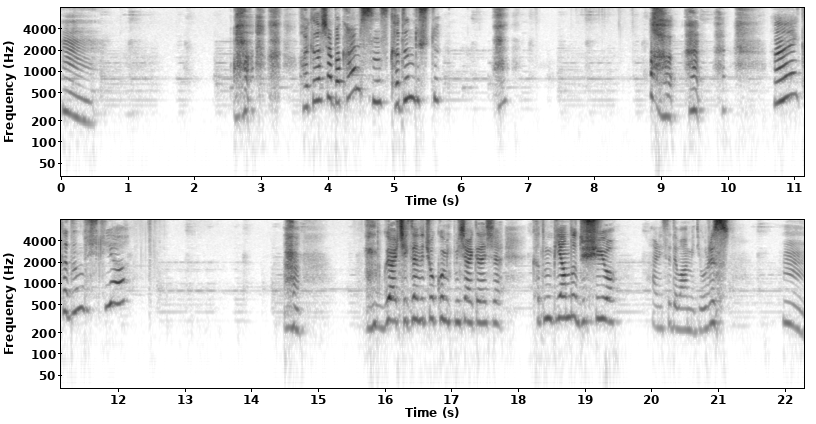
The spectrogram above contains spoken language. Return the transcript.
Hmm. Arkadaşlar bakar mısınız? Kadın düştü. Ay, kadın düştü ya. Bu gerçekten de çok komikmiş arkadaşlar. Kadın bir anda düşüyor. Her neyse devam ediyoruz. Hmm.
